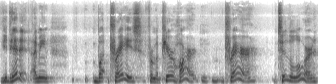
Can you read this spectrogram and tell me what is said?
you did it. I mean, but praise from a pure heart, prayer to the Lord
